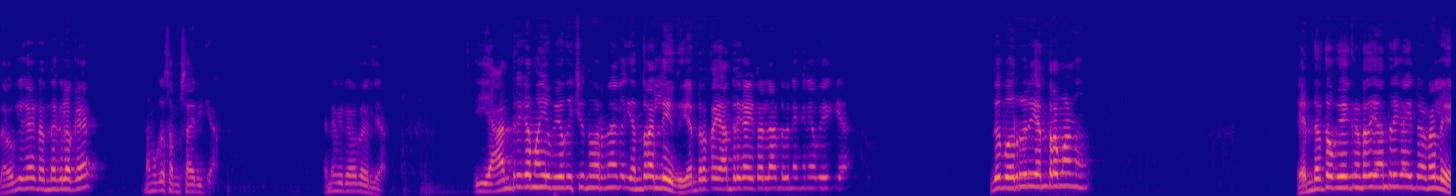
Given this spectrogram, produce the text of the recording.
ലൗകികമായിട്ട് എന്തെങ്കിലുമൊക്കെ നമുക്ക് സംസാരിക്കാം. അതിന് വിരോധമില്ല. ഈ യാന്ത്രികമായി ഉപയോഗിച്ചു എന്ന് പറഞ്ഞാൽ യന്ത്രമല്ലേ ഇത്? യന്ത്രത്തെ യാന്ത്രികമായിട്ടല്ലാണ്ട് പിന്നെ എങ്ങനെയാ ഉപയോഗിക്കുക? ഇത് വെറൊരു യന്ത്രമാണ്. യന്ത്രത്തെ ഉപയോഗിക്കേണ്ടത് യാന്ത്രികമായിട്ടാണ് അല്ലേ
